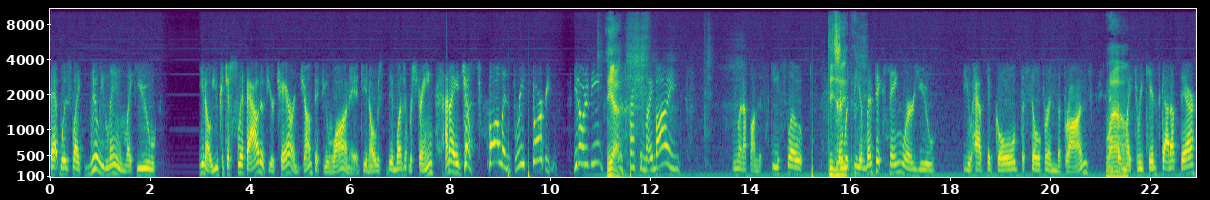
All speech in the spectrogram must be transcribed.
that was like really lame. Like you, you know, you could just slip out of your chair and jump if you wanted. You know, it was it wasn't restrained, and I had just fallen three stories. You know what I mean? Yeah. It was fresh in my mind. We went up on the ski slope. Did There you, was the Olympic thing where you you have the gold, the silver, and the bronze. And so my three kids got up there,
